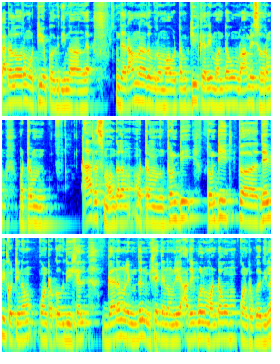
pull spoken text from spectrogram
கடலோரம் ஒட்டிய பகுதினால் இந்த ராமநாதபுரம் மாவட்டம் கீழ்கரை மண்டபம் ராமேஸ்வரம் மற்றும் ஆர்எஸ் மங்கலம் மற்றும் தொண்டி தொண்டி தேவி கொட்டினம் போன்ற பகுதிகள் கனமழை முதல் மிக கனமழை அதேபோல் மண்டபம் போன்ற பகுதியில்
